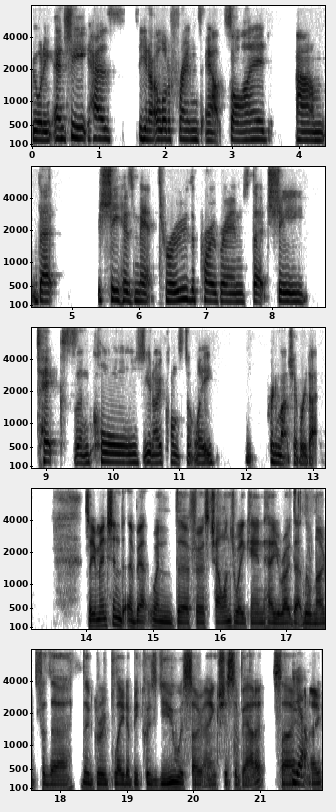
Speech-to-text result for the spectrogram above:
building. And she has, you know, a lot of friends outside um, that she has met through the programs that she texts and calls, you know, constantly, pretty much every day. So you mentioned about when the first challenge weekend, how you wrote that little note for the the group leader because you were so anxious about it. So yeah. I know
